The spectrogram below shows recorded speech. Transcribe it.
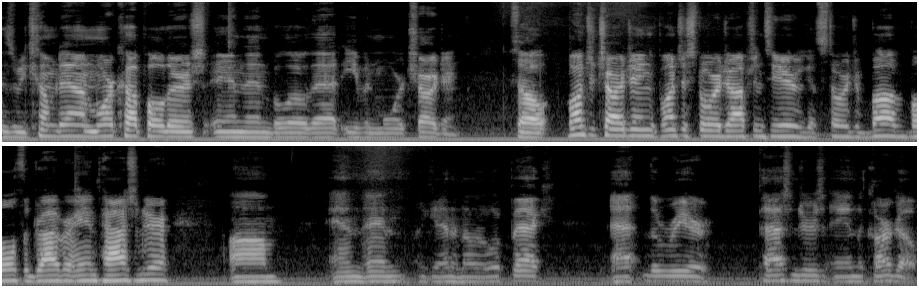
as we come down more cup holders and then below that even more charging. So bunch of charging bunch of storage options here. We got storage above both the driver and passenger. Um, and then again another look back at the rear passengers and the cargo.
